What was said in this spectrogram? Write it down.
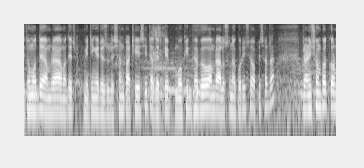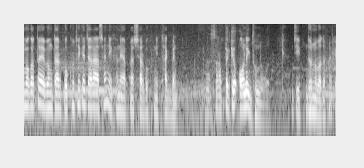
ইতোমধ্যে আমরা আমাদের মিটিংয়ে রেজুলেশন পাঠিয়েছি। তাদেরকে মৌখিকভাবেও আমরা আলোচনা করেছি অফিসাররা প্রাণী সম্পদ কর্মকর্তা এবং তার পক্ষ থেকে যারা আছেন এখানে আপনার সার্বক্ষণিক থাকবেন। স্যার আপনাকে অনেক ধন্যবাদ। জি ধন্যবাদ আপনাকে।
